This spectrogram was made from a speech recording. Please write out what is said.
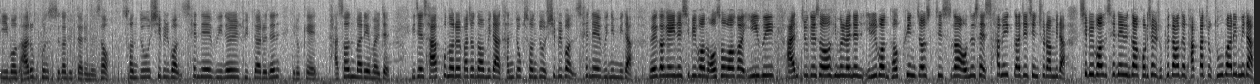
2번 아르폰스가 뒤따르면서 선두 11번 세네윈을 뒤따르는 이렇게 다섯 마리의 말들 이제 4코너를 빠져나옵니다. 단독 선두 11번 세네윈입니다. 외곽에 있는 12번 어서와가 2위 안쪽에서 힘을 내는 1번 더퀸 저스티스가 어느새 3위까지 진출합니다. 11번 세네윈과 거리차를 좁혀나가는 바깥쪽 두 마리입니다.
